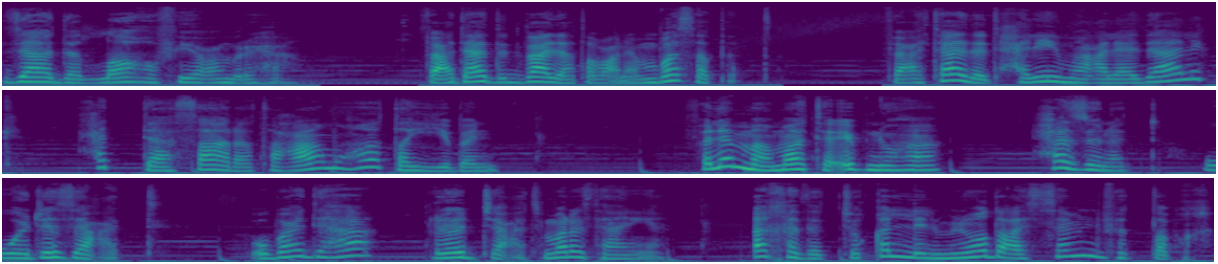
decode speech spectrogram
زاد الله في عمرها. فاعتادت بعدها طبعا انبسطت. فاعتادت حليمة على ذلك حتى صار طعامها طيبا. فلما مات ابنها حزنت وجزعت وبعدها رجعت مرة ثانية. أخذت تقلل من وضع السمن في الطبخ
